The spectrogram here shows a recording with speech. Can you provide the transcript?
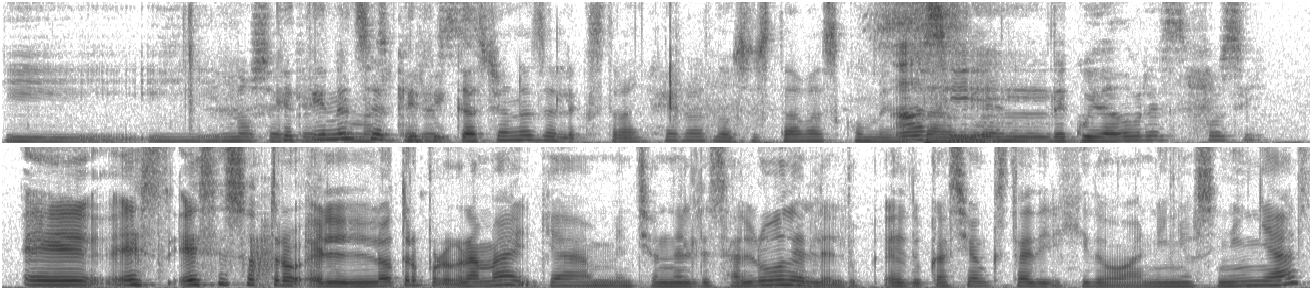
y, no sé. Que tienen certificaciones del extranjero, nos estabas comentando. Ah, sí, el de cuidadores, Rosy. Eh, es, ese es otro, el otro programa, ya mencioné el de salud, el de educación que está dirigido a niños y niñas.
